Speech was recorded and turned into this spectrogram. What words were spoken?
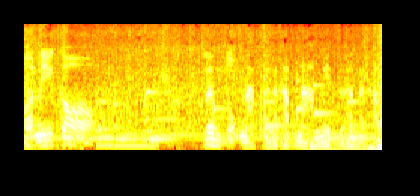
ตอนนี้ก็เริ่มตกหนักแล้วนะครับ หนาเม็ดแล้วนะครับ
